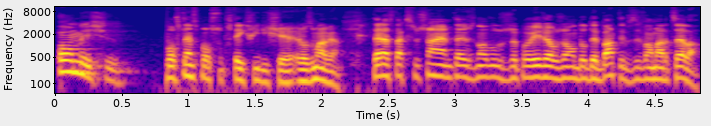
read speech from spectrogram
Pomyśl. bo w ten sposób w tej chwili się rozmawia. Teraz tak słyszałem też znowu, że powiedział, że on do debaty wzywa Marcela.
